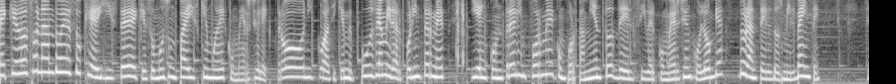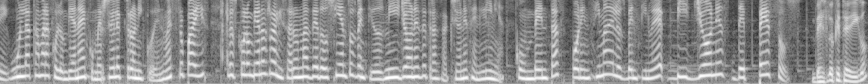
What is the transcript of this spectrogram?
Me quedó sonando eso que dijiste de que somos un país que mueve comercio electrónico, así que me puse a mirar por internet y encontré el informe de comportamiento del cibercomercio en Colombia durante el 2020. Según la Cámara Colombiana de Comercio Electrónico de nuestro país, los colombianos realizaron más de 222 millones de transacciones en línea, con ventas por encima de los 29 billones de pesos. ¿Ves lo que te digo?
